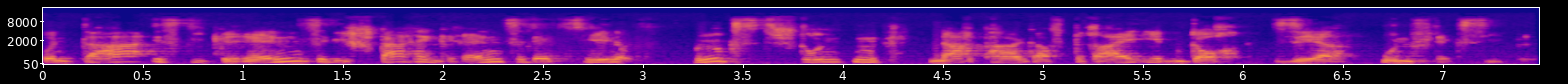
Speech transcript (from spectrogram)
Und da ist die Grenze, die starre Grenze der zehn Höchststunden nach Paragraph 3 eben doch sehr unflexibel.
